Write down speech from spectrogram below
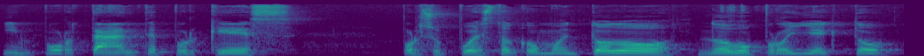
importante porque es, por supuesto, como en todo nuevo proyecto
